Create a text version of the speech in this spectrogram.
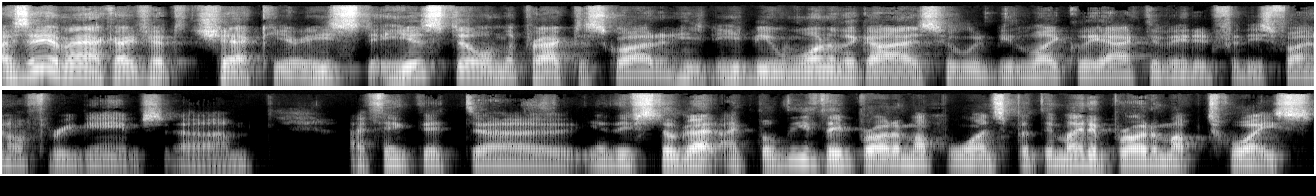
Isaiah Mack, I have to check here. He's he is still in the practice squad, and he, he'd be one of the guys who would be likely activated for these final three games. Um, I think that uh, you know, they've still got. I believe they brought him up once, but they might have brought him up twice.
